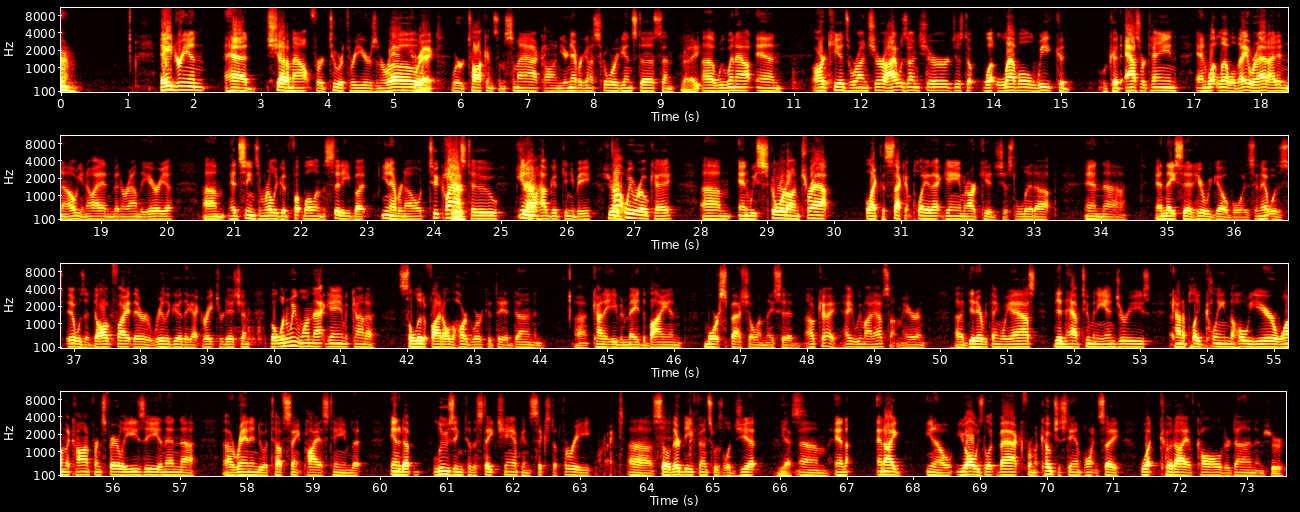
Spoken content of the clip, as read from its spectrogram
Adrian had shut him out for two or three years in a row. Correct. We're talking some smack on you're never going to score against us, and Right. uh, we went out and our kids were unsure. I was unsure just at what level we could we could ascertain and what level they were at. I didn't know. You know, I hadn't been around the area. Um, had seen some really good football in the city, but you never know. Two class two, you know how good can you be? Thought we were okay, um, and we scored on trap like the second play of that game, and our kids just lit up, and uh, and they said, "Here we go, boys!" And it was it was a dogfight. They were really good. They got great tradition. But when we won that game, it kind of solidified all the hard work that they had done, and uh, kind of even made the buy-in more special. And they said, "Okay, hey, we might have something here." And uh, did everything we asked. Didn't have too many injuries. Kind of played clean the whole year. Won the conference fairly easy, and then uh, uh, ran into a tough St. Pius team that ended up losing to the state champion six to three. Right. Uh, so their defense was legit. Yes. Um, and and I, you know, you always look back from a coach's standpoint and say, what could I have called or done? And sure.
